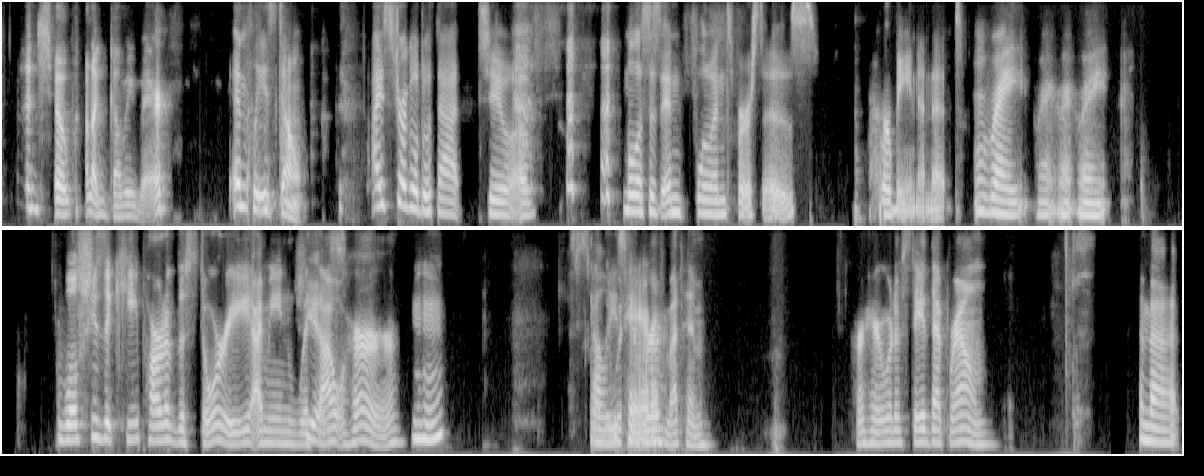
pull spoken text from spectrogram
a joke on a gummy bear. And please don't. I struggled with that too of Melissa's influence versus her being in it. Right, right, right, right. Well, she's a key part of the story. I mean, without her, Mm-hmm. Scully Scully's would never have met him. Her hair would have stayed that brown, And that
